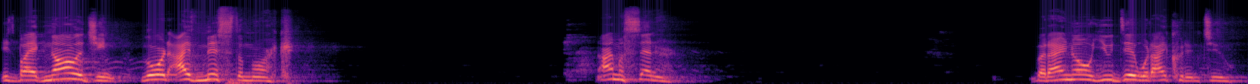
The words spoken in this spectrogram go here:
is by acknowledging, Lord, I've missed the mark. I'm a sinner. But I know you did what I couldn't do.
